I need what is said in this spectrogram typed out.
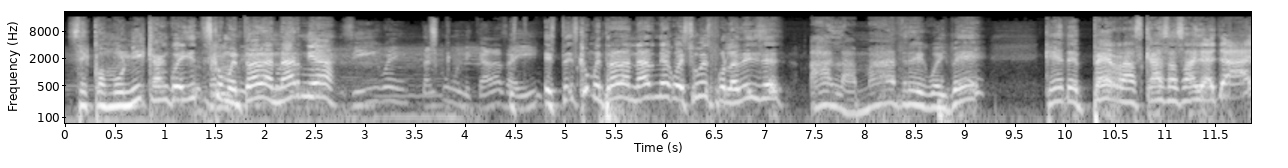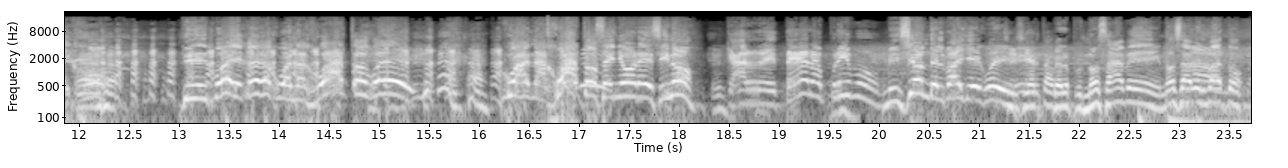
se comunican, güey. Es como entrar a Narnia. Sí, güey. Están comunicadas ahí. Este, es como entrar a Narnia, güey. Subes por la ley y dices, a la madre, güey, ve. ¿Qué de perras casas hay allá, hijo? Dices, voy a llegar a Guanajuato, güey. Guanajuato, señores, si no. Carretera, primo. Misión del Valle, güey. Sí, cierto. Pero pues no sabe, no sabe No, el vato. no.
